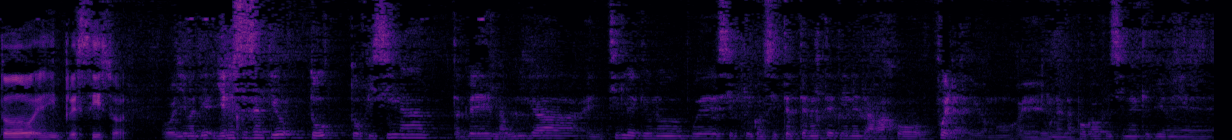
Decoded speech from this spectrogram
todo es impreciso. Oye, Matías, y en ese sentido, tu, tu oficina tal vez es la única en Chile que uno puede decir que consistentemente tiene trabajo fuera, digamos, eh, una de las pocas oficinas que tiene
